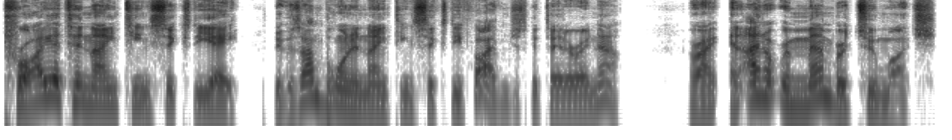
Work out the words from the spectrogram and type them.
Prior to 1968, because I'm born in 1965. I'm just going to tell you that right now. All right. And I don't remember too much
